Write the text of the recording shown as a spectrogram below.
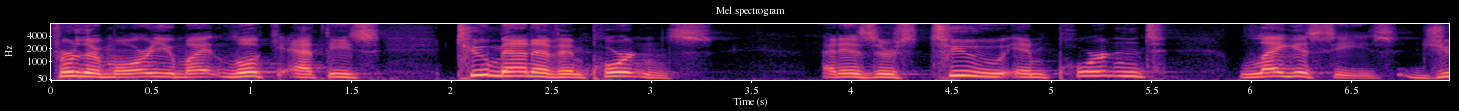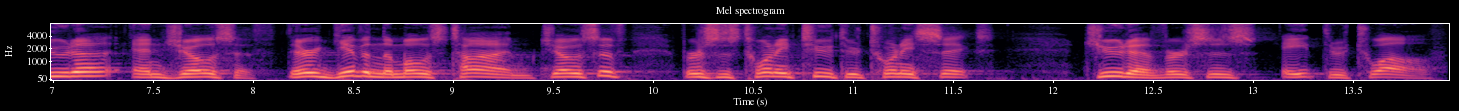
Furthermore, you might look at these two men of importance that is, there's two important legacies Judah and Joseph. They're given the most time. Joseph, verses 22 through 26, Judah, verses 8 through 12.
